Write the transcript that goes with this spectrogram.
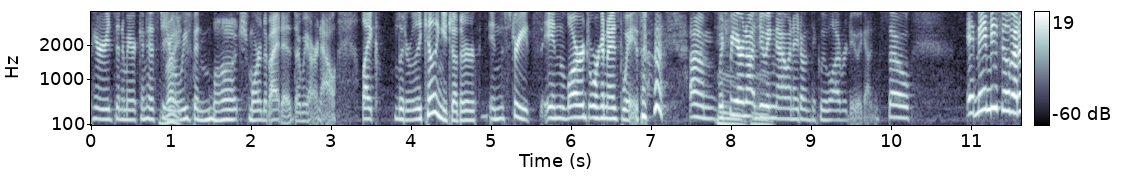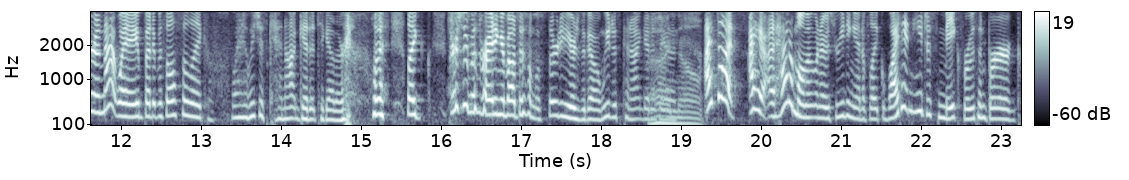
periods in American history where we've been much more divided than we are now, like literally killing each other in the streets in large organized ways, um, which we are not Mhm. doing now, and I don't think we will ever do again. So. It made me feel better in that way, but it was also like, wow, we just cannot get it together. like Grisham was writing about this almost 30 years ago, and we just cannot get it I together. know. I thought I, I had a moment when I was reading it of like, why didn't he just make Rosenberg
